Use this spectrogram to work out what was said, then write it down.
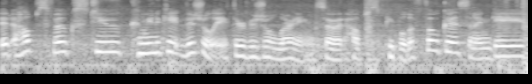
it helps folks to communicate visually through visual learning. So it helps people to focus and engage.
